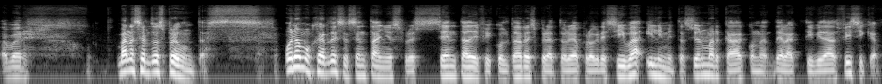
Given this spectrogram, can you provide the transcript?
A ver, van a ser dos preguntas. Una mujer de 60 años presenta dificultad respiratoria progresiva y limitación marcada con de la actividad física.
